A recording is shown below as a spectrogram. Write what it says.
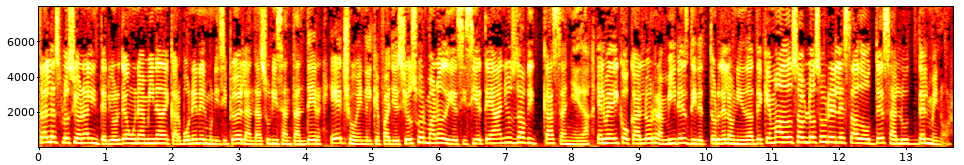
tras la explosión al interior de una mina de carbón en el municipio de Landazuri, Santander, hecho en el que falleció su hermano de 17 años, David Castañeda. El médico Carlos Ramírez, director de la unidad de quemados, habló sobre el estado de salud del menor.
